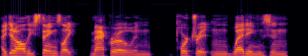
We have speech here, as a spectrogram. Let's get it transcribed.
I did all these things like macro and portrait and weddings and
